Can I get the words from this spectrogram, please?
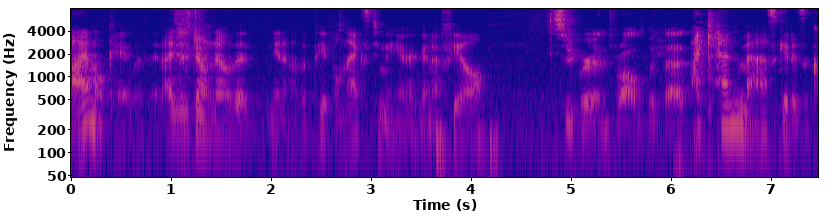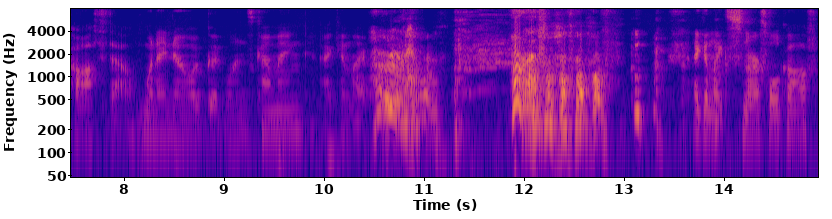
I'm okay with it. I just don't know that you know the people next to me are gonna feel. Super enthralled with that. I can mask it as a cough though. When I know a good one's coming, I can like. I can like snarfle cough.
